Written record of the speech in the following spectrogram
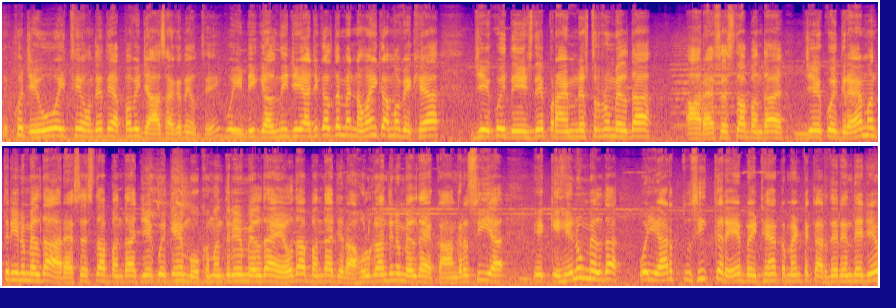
ਦੇਖੋ ਜੇ ਉਹ ਇੱਥੇ ਆਉਂਦੇ ਤੇ ਆਪਾਂ ਵੀ ਜਾ ਸਕਦੇ ਉੱਥੇ ਕੋਈ ਏਡੀ ਗੱਲ ਨਹੀਂ। ਜੇ ਅੱਜ ਕੱਲ ਤਾਂ ਮੈਂ ਨਵਾਂ ਹੀ ਕੰਮ ਵੇਖਿਆ ਜੇ ਕੋਈ ਦੇਸ਼ ਦੇ ਪ੍ਰਾਈਮ ਮਿਨਿਸਟਰ ਨੂੰ ਮਿਲਦਾ ਆਰਐਸਐਸ ਦਾ ਬੰਦਾ ਜੇ ਕੋਈ ਗ੍ਰਹਿ ਮੰਤਰੀ ਨੂੰ ਮਿਲਦਾ ਆਰਐਸਐਸ ਦਾ ਬੰਦਾ ਜੇ ਕੋਈ ਕਿਸੇ ਮੁੱਖ ਮੰਤਰੀ ਨੂੰ ਮਿਲਦਾ ਹੈ ਉਹਦਾ ਬੰਦਾ ਜੇ ਰਾਹੁਲ ਗਾਂਧੀ ਨੂੰ ਮਿਲਦਾ ਹੈ ਕਾਂਗਰਸੀ ਆ ਇਹ ਕਿਸੇ ਨੂੰ ਮਿਲਦਾ ਉਹ ਯਾਰ ਤੁਸੀਂ ਘਰੇ ਬੈਠਿਆਂ ਕਮੈਂਟ ਕਰਦੇ ਰਹਿੰਦੇ ਜੇ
